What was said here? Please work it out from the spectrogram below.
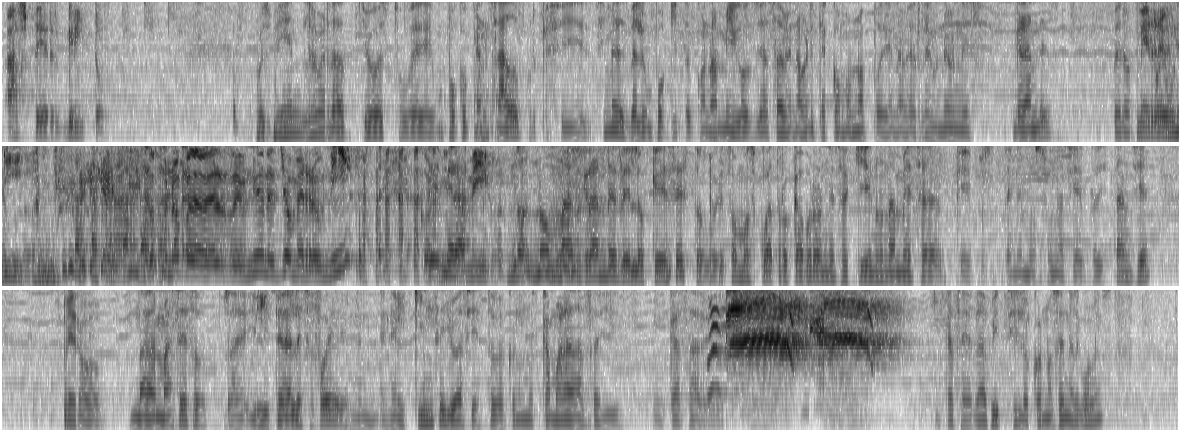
after grito? Pues bien, la verdad yo estuve un poco cansado porque sí, sí me desvelé un poquito con amigos, ya saben, ahorita como no pueden haber reuniones grandes, pero Me reuní. Como no puede haber reuniones, yo me reuní con Eh, mis mira, amigos. No, no más grande de lo que es esto, güey. Somos cuatro cabrones aquí en una mesa que pues tenemos una cierta distancia, pero nada más eso. O sea, y literal eso fue. En, en el 15 yo así estuve con unos camaradas ahí en casa de... En casa de David, si lo conocen algunos.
